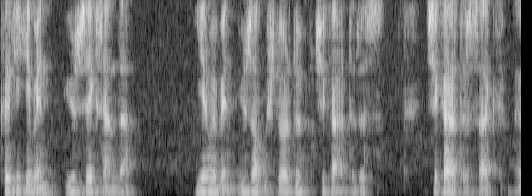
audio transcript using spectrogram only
42.180'den 20.164'ü çıkartırız. Çıkartırsak e,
